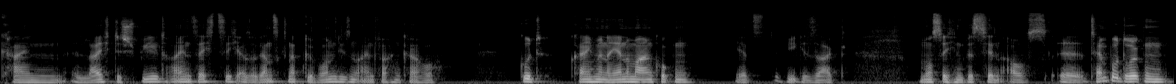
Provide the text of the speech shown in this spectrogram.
kein leichtes Spiel, 63, also ganz knapp gewonnen, diesen einfachen Karo. Gut, kann ich mir nachher nochmal angucken. Jetzt, wie gesagt, muss ich ein bisschen aufs äh, Tempo drücken,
